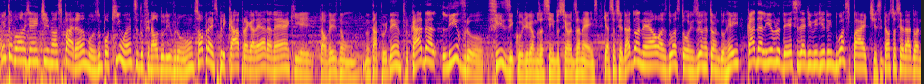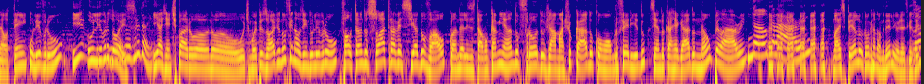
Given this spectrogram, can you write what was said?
Muito bom, gente. Nós paramos um pouquinho antes do final do livro 1, só para explicar pra galera, né, que talvez não, não tá por dentro. Cada livro físico, digamos assim, do Senhor dos Anéis, que é a Sociedade do Anel, As Duas Torres e o Retorno do Rei, cada livro desses é dividido em duas partes. Então a Sociedade do Anel tem o livro 1 e o livro E o 2. livro dois. E a gente parou no último episódio, no finalzinho do livro 1, faltando só a travessia do Val, quando eles estavam caminhando, Frodo já machucado machucado, com o ombro ferido, sendo carregado não pela Arryn, Não pela Aaron. mas pelo. Como que é o nome dele? Eu já esqueci.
